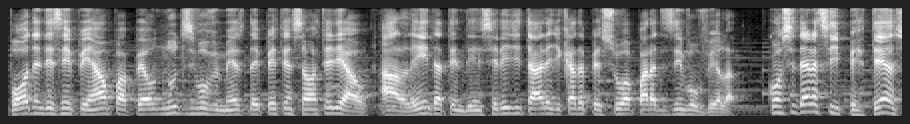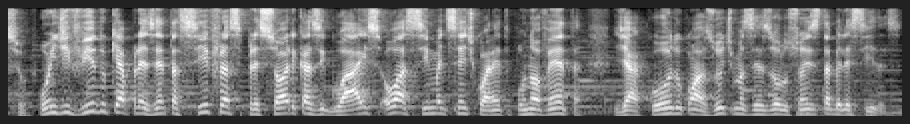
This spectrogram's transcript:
podem desempenhar um papel no desenvolvimento da hipertensão arterial, além da tendência hereditária de cada pessoa para desenvolvê-la. Considera-se hipertenso o indivíduo que apresenta cifras pressóricas iguais ou acima de 140 por 90, de acordo com as últimas resoluções estabelecidas.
